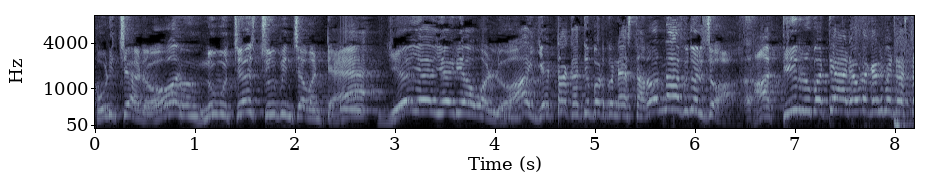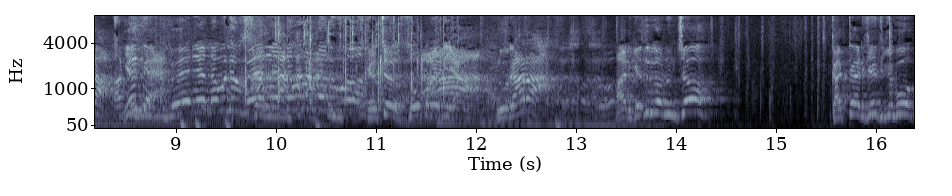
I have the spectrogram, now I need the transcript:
పొడిచాడో నువ్వు చేసి చూపించావంటే ఏ ఏ ఏరియా వాళ్ళు ఎట్టా కత్తి పట్టుకొని వేస్తారో నాకు తెలుసు ఆ తీరును బట్టి ఆడెవడ కనిపెట్టేస్తా ఏంది? వేరే లెవెల్ వేరే లెవెల్ నువ్వు రారా ఆడికి ఎదురుగా నుంచో. ఆడి చేతికి ఉంది.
